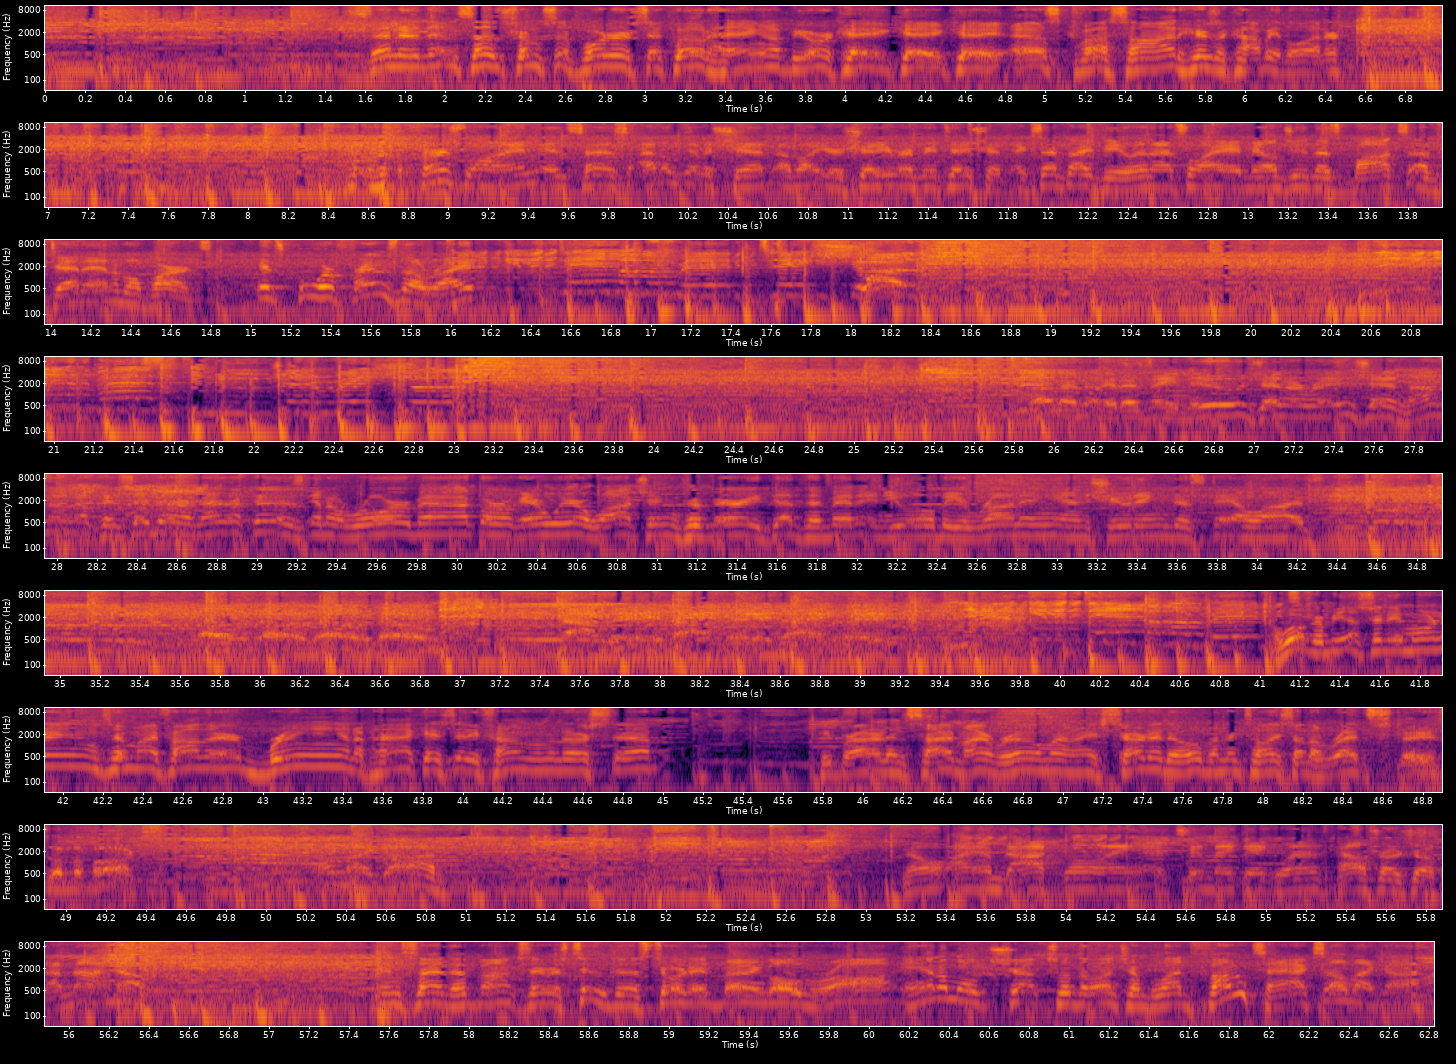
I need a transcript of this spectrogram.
Senator then says from supporters to quote, hang up your KKK-esque facade. Here's a copy of the letter. the first line, it says, I don't give a shit about your shitty reputation, except I do, and that's why I mailed you this box of dead animal parts. It's we're friends though, right? Generation. No, no, no. Consider America is going to roar back, or we are watching the very death of it, and you will be running and shooting to stay alive. Oh, no, no, no. Not me, not me, not me. Whoa, Woke up yesterday morning to my father bringing in a package that he found on the doorstep. He brought it inside my room and I started to open until I saw the red stains on the box. Oh my god. No, I am not going to make a Gwyneth Paltrow joke. I'm not, no. Inside the box, there was two distorted, mangled, raw animal chucks with a bunch of blood thumbtacks. Oh my god.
